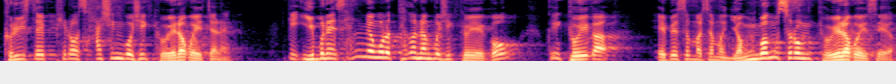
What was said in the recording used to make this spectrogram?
그리스도의 피로 사신 곳이 교회라고 했잖아요. 그러니까 이분의 생명으로 태어난 것이 교회고 그 교회가 에베소 말씀은 영광스러운 교회라고 했어요.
